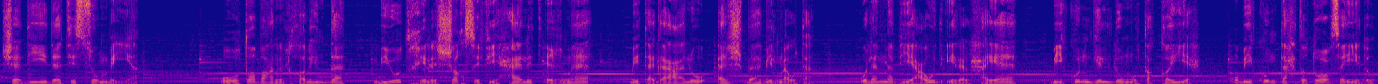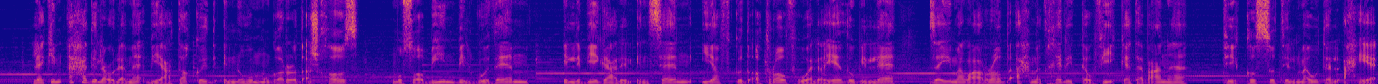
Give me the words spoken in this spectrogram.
شديدة السميه وطبعا الخليط ده بيدخل الشخص في حالة إغماء بتجعله أشبه بالموتى ولما بيعود إلى الحياة بيكون جلده متقيح وبيكون تحت طوع سيده لكن أحد العلماء بيعتقد إنهم مجرد أشخاص مصابين بالجذام اللي بيجعل الإنسان يفقد أطرافه والعياذ بالله زي ما العراب أحمد خالد توفيق كتب عنها في قصة الموتى الأحياء.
